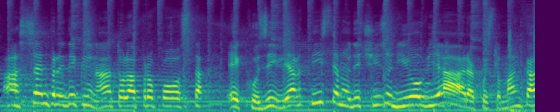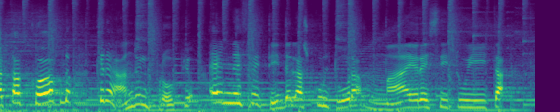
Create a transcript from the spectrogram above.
ha sempre declinato la proposta e così gli artisti hanno deciso di ovviare a questo mancato accordo creando il proprio NFT della scultura mai restituita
